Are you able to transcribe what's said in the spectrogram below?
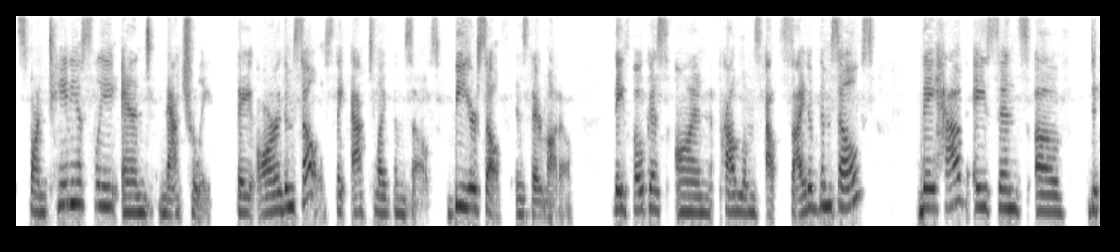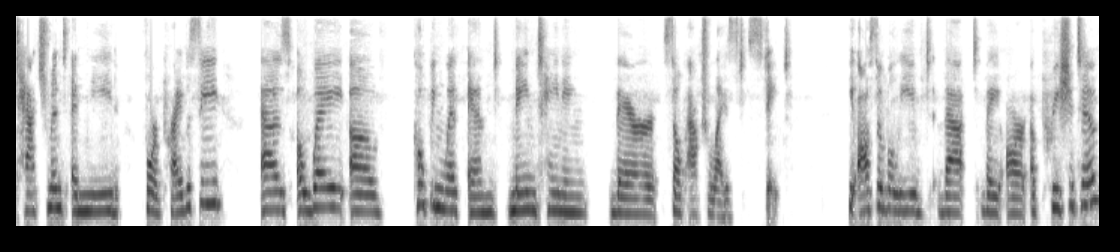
spontaneously and naturally. They are themselves. They act like themselves. Be yourself is their motto. They focus on problems outside of themselves. They have a sense of detachment and need for privacy as a way of coping with and maintaining their self actualized state. He also believed that they are appreciative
